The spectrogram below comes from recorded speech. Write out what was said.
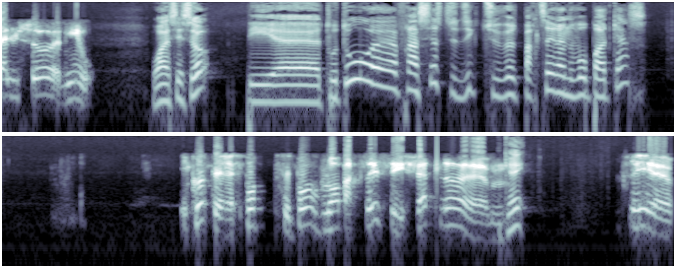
salue ça bien haut. Ouais, c'est ça. Puis, euh, Toto, euh, Francis, tu dis que tu veux partir un nouveau podcast? Écoute, euh, c'est pas c'est pas vouloir partir, c'est fait là. Euh, OK. tu sais,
